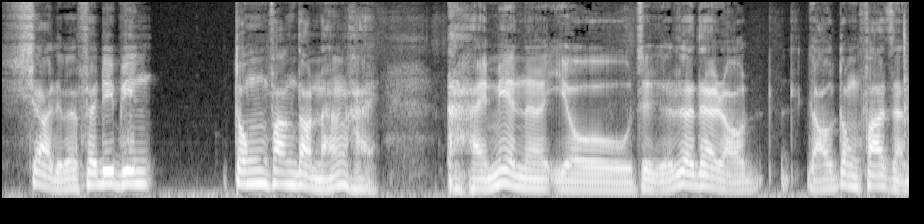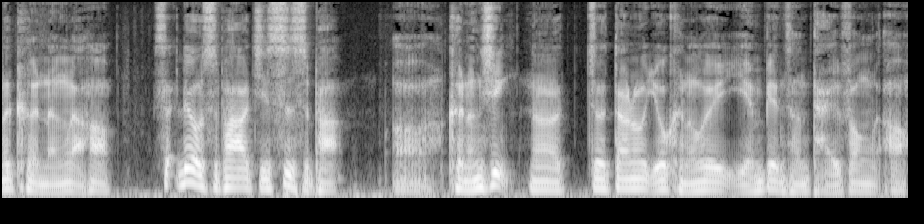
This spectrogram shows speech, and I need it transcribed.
下礼拜菲律宾东方到南海 海面呢有这个热带扰扰动发展的可能了哈，六十趴及四十趴哦可能性。那这当然有可能会演变成台风了哈。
